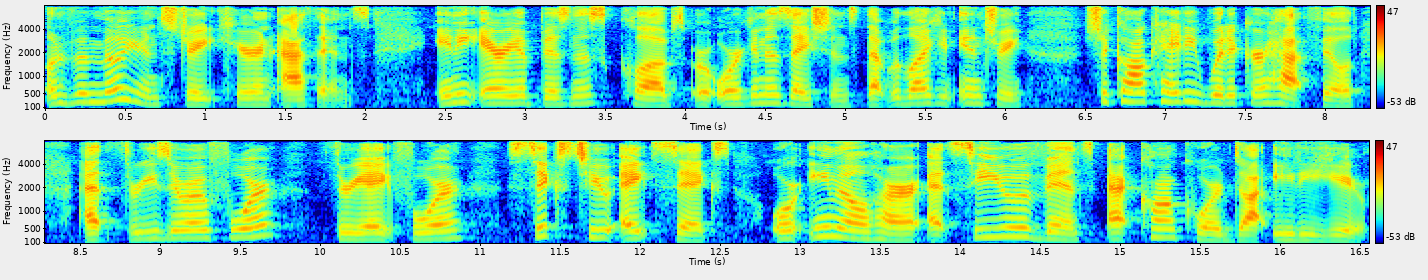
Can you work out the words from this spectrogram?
on Vermilion Street here in Athens. Any area business, clubs, or organizations that would like an entry should call Katie Whitaker Hatfield at 304-384-6286 or email her at cuevents at concord.edu.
